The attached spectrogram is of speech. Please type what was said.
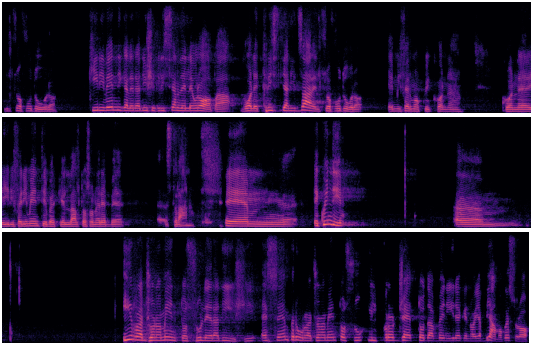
il suo futuro, chi rivendica le radici cristiane dell'Europa vuole cristianizzare il suo futuro. E mi fermo qui con, con i riferimenti perché l'altro suonerebbe eh, strano. E, ehm, e quindi um, il ragionamento sulle radici è sempre un ragionamento sul progetto d'avvenire che noi abbiamo. Questo lo,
